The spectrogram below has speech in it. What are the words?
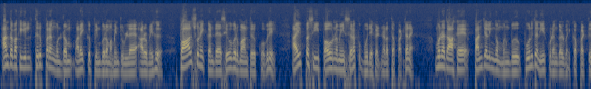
அந்த வகையில் திருப்பரங்குன்றம் மலைக்கு பின்புறம் அமைந்துள்ள அருள்மிகு பால் சுனை கண்ட சிவபெருமான் திருக்கோவிலில் ஐப்பசி பௌர்ணமி சிறப்பு பூஜைகள் நடத்தப்பட்டன. முன்னதாக பஞ்சலிங்கம் முன்பு புனித நீர்க்குடங்கள் வைக்கப்பட்டு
